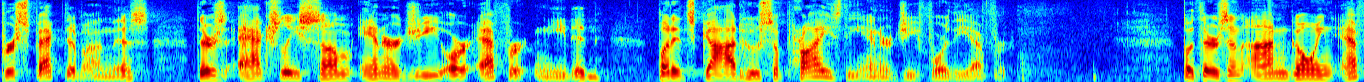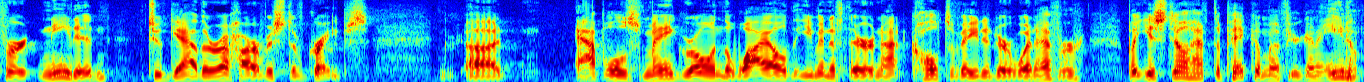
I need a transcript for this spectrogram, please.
perspective on this. There's actually some energy or effort needed, but it's God who supplies the energy for the effort. But there's an ongoing effort needed to gather a harvest of grapes. Uh, apples may grow in the wild even if they're not cultivated or whatever, but you still have to pick them if you're going to eat them.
